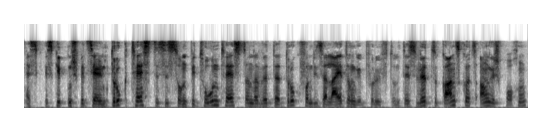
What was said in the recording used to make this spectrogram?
es, es, gibt einen speziellen Drucktest, das ist so ein Betontest und da wird der Druck von dieser Leitung geprüft und das wird so ganz kurz angesprochen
